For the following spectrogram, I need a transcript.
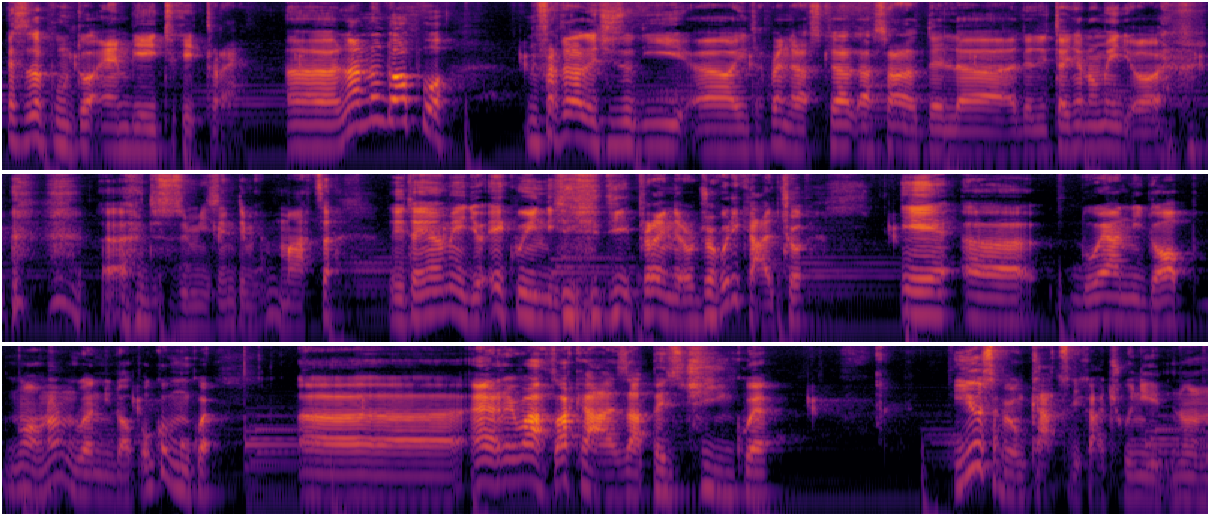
è stato appunto NBA 2K3. Uh, l'anno dopo mio fratello ha deciso di intraprendere la, la strada del, dell'italiano medio, adesso se mi sente mi ammazza, dell'italiano medio e quindi di, di prendere un gioco di calcio e uh, due anni dopo, no, non due anni dopo, comunque uh, è arrivato a casa PES 5. Io sapevo un cazzo di calcio, quindi non,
